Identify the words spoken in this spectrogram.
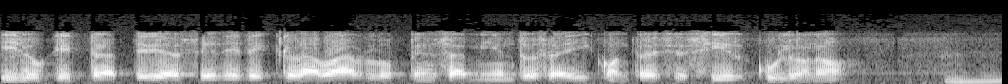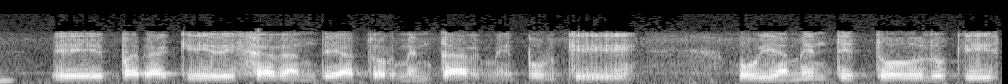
y lo que traté de hacer es de clavar los pensamientos ahí contra ese círculo, ¿no? eh, para que dejaran de atormentarme, porque obviamente todo lo que es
